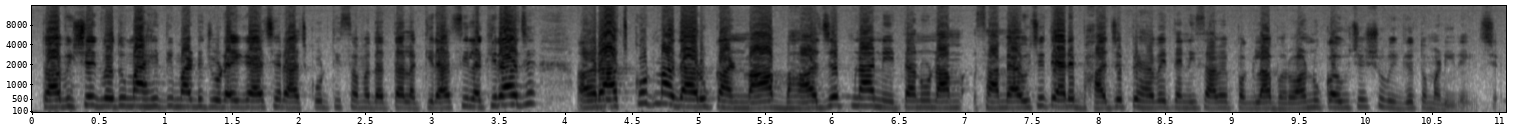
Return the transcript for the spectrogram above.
તો આ વિશે વધુ માહિતી માટે જોડાઈ ગયા છે રાજકોટથી સંવાદદાતા લકીરાજસિંહ. લકીરાજ રાજકોટમાં દારૂકાંડમાં ભાજપના નેતાનું નામ સામે આવ્યું છે. ત્યારે ભાજપે હવે તેની સામે પગલાં ભરવાનું કહ્યું છે. શું વિગતો મળી રહી છે?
